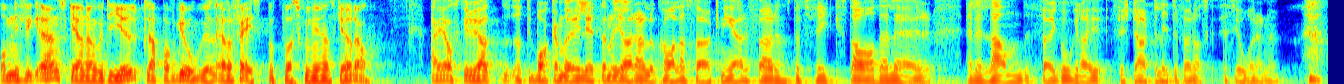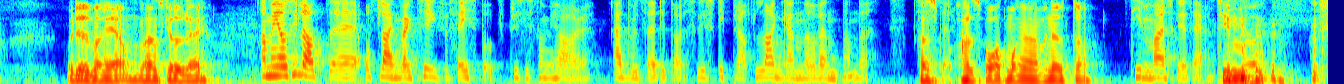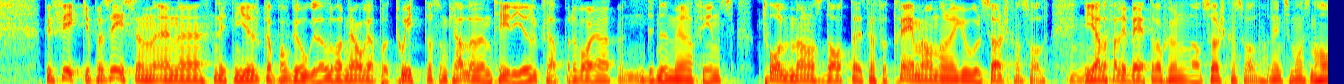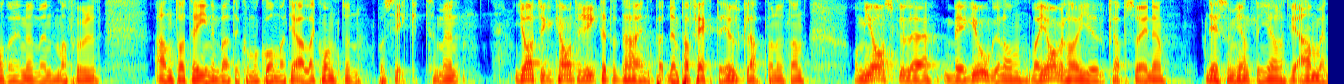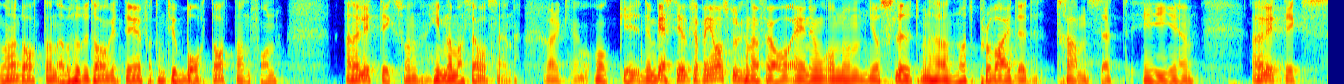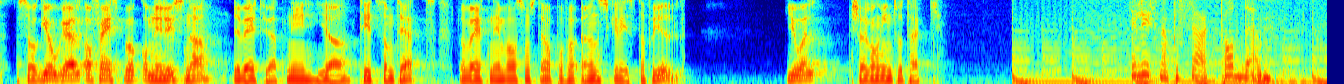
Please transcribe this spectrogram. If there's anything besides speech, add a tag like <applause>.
Om ni fick önska er något i julklapp av Google eller Facebook, vad skulle ni önska er då? Ja, Jag skulle ju ha ha tillbaka möjligheten att göra lokala sökningar för en specifik stad eller, eller land. För Google har ju förstört det lite för oss SEO-are nu. Och du Maria, vad önskar du dig? Ja, men jag skulle ha ett eh, offline-verktyg för Facebook, precis som vi har AdWords Editor, så vi slipper allt laggande och väntande. Hade, sp- hade sparat många minuter, timmar skulle jag säga. timmar. <laughs> Vi fick ju precis en, en, eh, liten julklapp av Google, eller det var några på Twitter som kallade den tidig julklapp. Och det var ju att det numera finns 12 månaders data istället för 3 månader i Google Search Console. I alla fall i betaversionen av Search Console. Och det är inte så många som har den ännu, men man får väl anta att det innebär att det kommer komma till alla konton på sikt. Men jag tycker kanske inte riktigt att det här är en, den perfekta julklappen. Utan om jag skulle be Google om vad jag vill ha i julklapp så är det det som egentligen gör att vi använder den här datan överhuvudtaget. Det är för att de tog bort datan från Analytics för en himla massa år sedan. Verkligen. Och eh, den bästa julklappen jag skulle kunna få är nog om de gör slut med det här Not Provided-tramset i eh, Analytics. Så Google och Facebook, om ni lyssnar, det vet vi att ni gör titt som tätt. Då vet ni vad som står på vår önskelista för jul. Joel, kör igång intro tack. Du lyssnar på Sökpodden.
